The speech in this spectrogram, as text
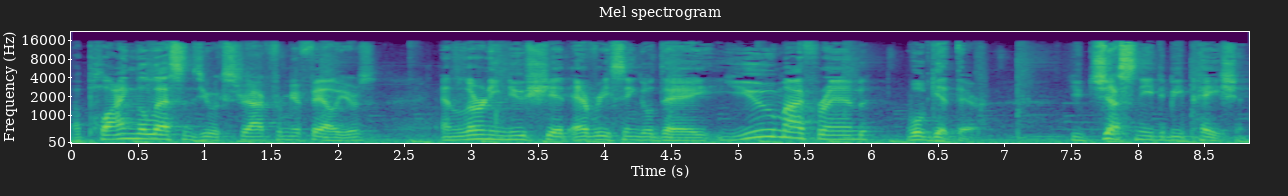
applying the lessons you extract from your failures, and learning new shit every single day, you, my friend, will get there. You just need to be patient.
